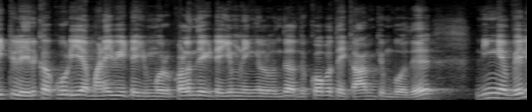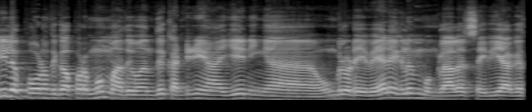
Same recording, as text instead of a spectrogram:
வீட்டில் இருக்கக்கூடிய மனைவியிட்டையும் ஒரு குழந்தைகிட்டையும் நீங்கள் வந்து அந்த கோபத்தை காமிக்கும்போது நீங்கள் வெளியில் போனதுக்கப்புறமும் அது வந்து கண்டினியூ ஆகி நீங்கள் உங்களுடைய வேலைகளும் உங்களால் சரியாக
